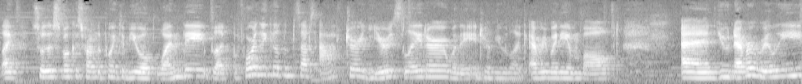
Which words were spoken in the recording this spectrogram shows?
Like so this book is from the point of view of when they like before they killed themselves after years later when they interview like everybody involved. And you never really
